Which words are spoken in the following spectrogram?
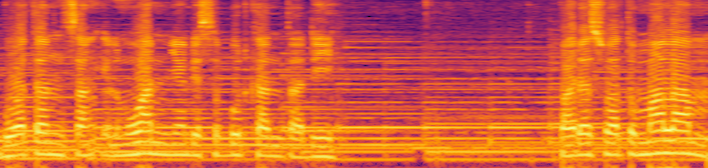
buatan sang ilmuwan yang disebutkan tadi. Pada suatu malam,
